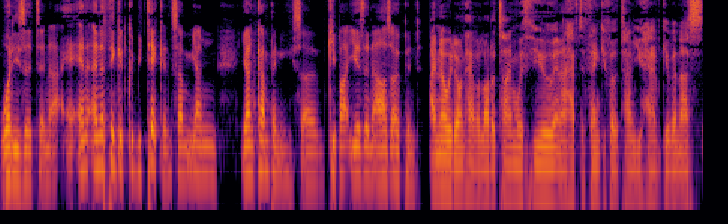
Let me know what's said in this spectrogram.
what is it? And I, and and I think it could be tech and some young young company. So keep our ears and eyes opened. I know we don't have a lot of time with you, and I have to thank you for the time you have given us.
